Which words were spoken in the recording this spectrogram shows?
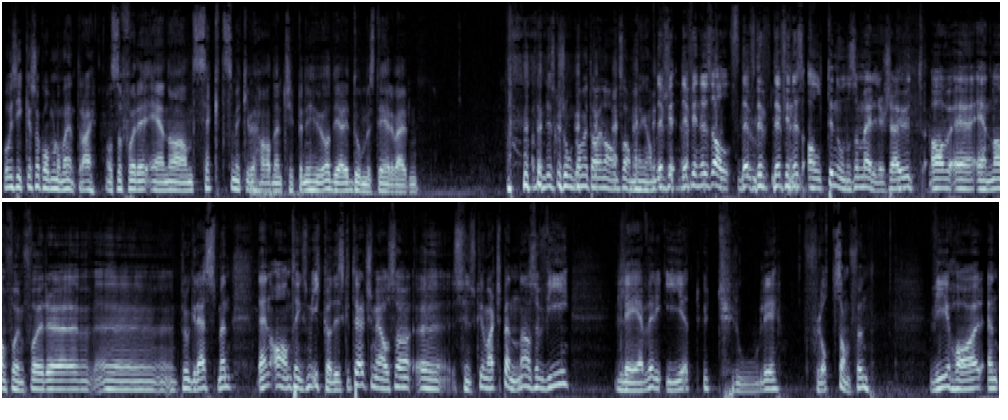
Og Hvis ikke så kommer noen og henter deg. Og så får en og annen sekt som ikke vil ha den chipen i huet, og de er de dummeste i hele verden. Ja, den diskusjonen kan vi ta i en annen sammenheng. Det, det, finnes al, det, det, finnes alltid noen som melder seg ut av eh, en eller annen form for eh, eh, progress. Men det er en annen ting som vi ikke har diskutert, som jeg også eh, syns kunne vært spennende. Altså, Vi lever i et utrolig flott samfunn. Vi har en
